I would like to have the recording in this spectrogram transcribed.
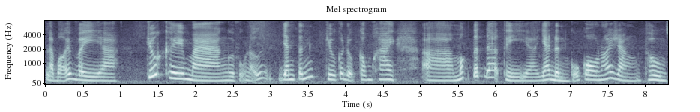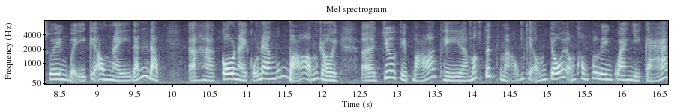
là bởi vì à, trước khi mà người phụ nữ danh tính chưa có được công khai à, mất tích đó thì à, gia đình của cô nói rằng thường xuyên bị cái ông này đánh đập à, cô này cũng đang muốn bỏ ổng rồi. À, chưa kịp bỏ thì à, mất tích mà ổng thì ổng chối ổng không có liên quan gì cả.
